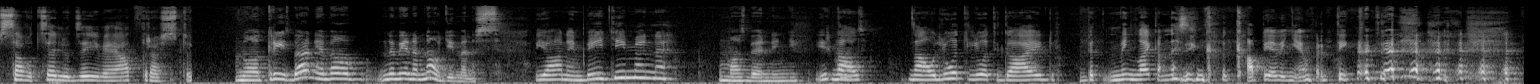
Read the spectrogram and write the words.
savu ceļu dzīvē atrastu. No trīs bērniem vēl nevienam nav ģimenes. Jānim bija ģimene. Un mazbērniņi ir. Kāds? Nav ļoti, ļoti gaidu, bet viņi laikam nezina, kā pie viņiem var tikt.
